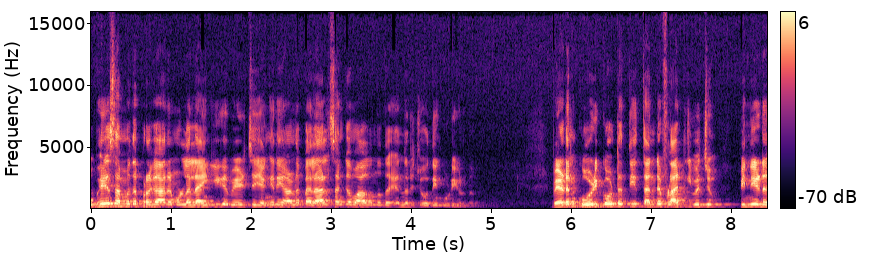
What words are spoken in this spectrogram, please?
ഉഭയസമ്മത പ്രകാരമുള്ള ലൈംഗിക വീഴ്ച എങ്ങനെയാണ് ബലാത്സംഗമാകുന്നത് എന്നൊരു ചോദ്യം കൂടിയുണ്ട്. വേടൻ കോഴിക്കോട്ടെത്തി തന്റെ ഫ്ളാറ്റിൽ വെച്ചും പിന്നീട്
